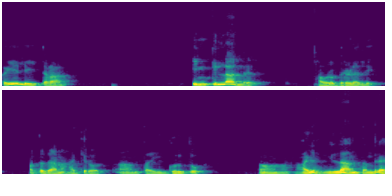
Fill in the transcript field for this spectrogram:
ಕೈಯಲ್ಲಿ ಈ ಥರ ಇಂಕ್ ಇಲ್ಲ ಅಂದರೆ ಅವರ ಬೆರಳಲ್ಲಿ ಮತದಾನ ಹಾಕಿರೋ ಅಂತ ಈ ಗುರುತು ಇಲ್ಲ ಅಂತಂದರೆ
